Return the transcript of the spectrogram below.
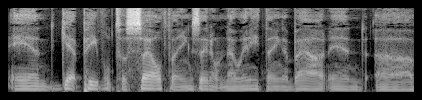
and get people to sell things they don't know anything about. And uh,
